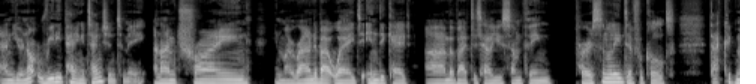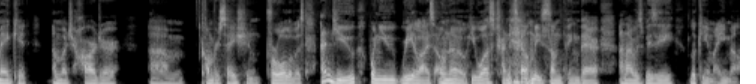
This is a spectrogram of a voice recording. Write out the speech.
and you're not really paying attention to me, and I'm trying in my roundabout way to indicate I'm about to tell you something personally difficult, that could make it a much harder um, conversation for all of us. And you, when you realize, oh no, he was trying to tell me something there and I was busy looking at my email.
